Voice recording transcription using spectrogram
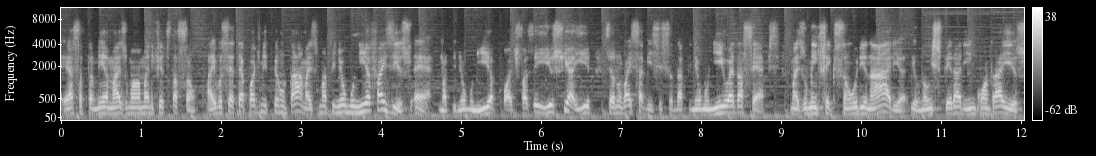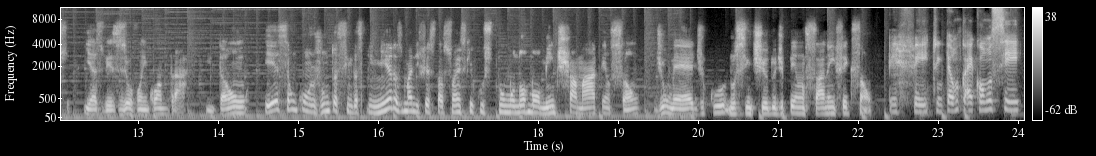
essa também é mais uma manifestação. Aí você até pode me perguntar, ah, mas uma pneumonia faz isso. É, uma pneumonia pode fazer isso, e aí você não vai saber se isso é da pneumonia ou é da sepse. Mas uma infecção urinária, eu não esperaria encontrar isso. E às vezes eu vou encontrar. Então, esse é um conjunto assim das primeiras manifestações que costumam normalmente chamar a atenção de um médico no sentido de pensar na infecção. Perfeito. Então é como se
